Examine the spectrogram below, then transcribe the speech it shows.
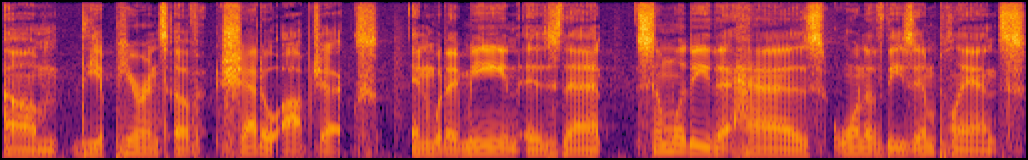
um, the appearance of shadow objects. And what I mean is that somebody that has one of these implants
